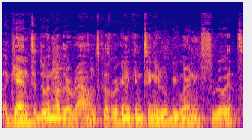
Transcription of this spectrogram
again to do another round because we're going to continue to be learning through it.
